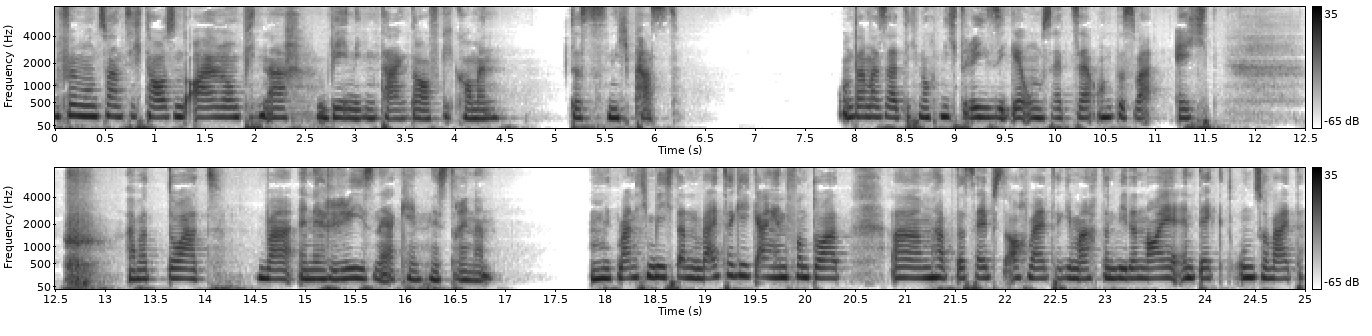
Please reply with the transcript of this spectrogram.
25.000 Euro und bin nach wenigen Tagen drauf gekommen, dass das nicht passt. Und damals hatte ich noch nicht riesige Umsätze und das war echt. Aber dort war eine Riesenerkenntnis drinnen. Und mit manchen bin ich dann weitergegangen von dort, ähm, habe das selbst auch weitergemacht, dann wieder neue entdeckt und so weiter.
